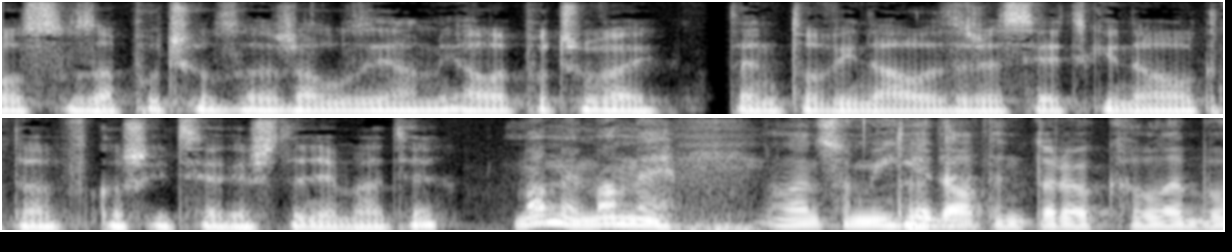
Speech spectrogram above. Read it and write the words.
osu zapučil za žalúziami, ale počúvaj, tento vynález, že sieťky na okna v Košiciach ešte nemáte? Máme, máme, len som ich tak. nedal tento rok, lebo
